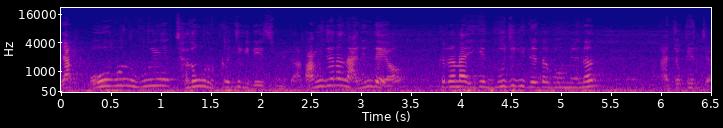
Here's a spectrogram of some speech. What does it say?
약 5분 후에 자동으로 꺼지게 되어 있습니다. 방전은 아닌데요. 그러나 이게 누적이 되다 보면은 안 좋겠죠.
